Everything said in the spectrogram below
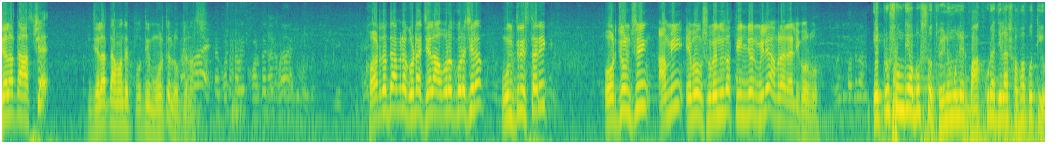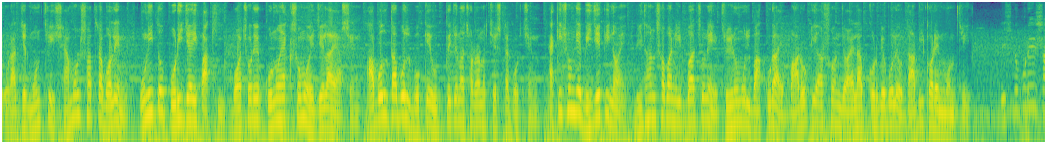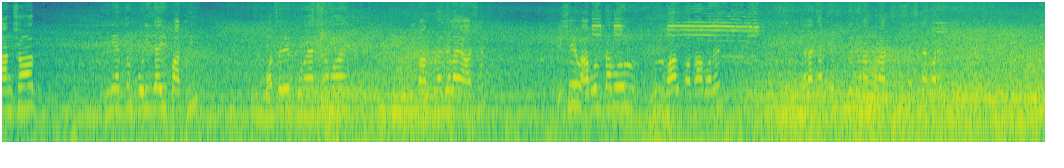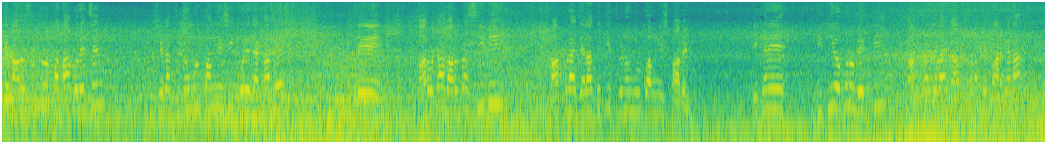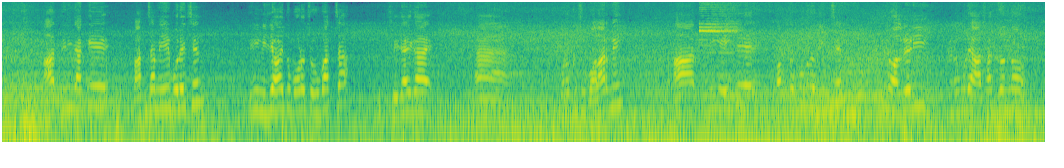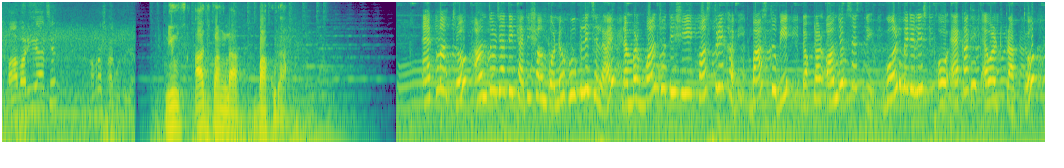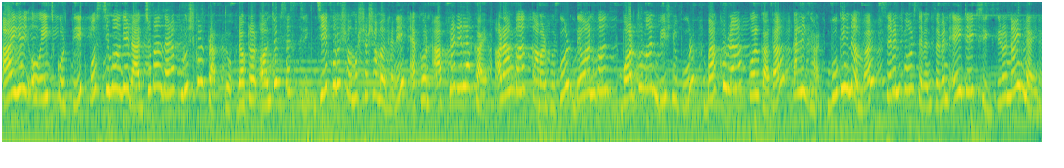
জেলাতে আসছে? জেলাতে আমাদের প্রতি মুহূর্তে লোকজন আসছে। খড়দাতে আমরা গোটা জেলা অবরোধ করেছিলাম। উনত্রিশ তারিখ অর্জুন সিং আমি এবং শুভেন্দুদা তিনজন মিলে আমরা র্যালি করব। এ প্রসঙ্গে অবশ্য তৃণমূলের বাঁকুড়া জেলা সভাপতি ও রাজ্যের মন্ত্রী শ্যামল সাঁতরা বলেন, উনি তো পরিযায়ী পাখি, বছরের কোনো এক সময় জেলায় আসেন। আবল তাবল বকে উত্তেজনা ছড়ানোর চেষ্টা করছেন। একই সঙ্গে বিজেপি নয়, বিধানসভা নির্বাচনে তৃণমূল বাঁকুড়ায় বারোটি আসন জয়লাভ করবে বলেও দাবি করেন মন্ত্রী। বিষ্ণুপুরের সাংসদ, তিনি একজন পরিযায়ী পাখি, বছরের কোনো এক সময় বাঁকুড়া জেলায় আসেন। বিশেষ আবল তাবল ভুলভাল কথা বলেন। এলাকাকে উত্তেজনা করার চেষ্টা করেন। তিনি যে বারো শূন্যর কথা বলেছেন, সেটা তৃণমূল কংগ্রেসই করে দেখাবে যে বারোটা বারোটা সিটই বাঁকুড়া জেলা থেকে তৃণমূল কংগ্রেস পাবেন। এখানে দ্বিতীয় কোনো ব্যক্তি বাঁকুড়া জেলায় গান শোনাতে পারবে না। আর তিনি যাকে বাচ্চা মেয়ে বলেছেন, তিনি নিজে হয়তো বড় চৌবাচ্চা সেই জায়গায় কোনো কিছু বলার নেই। আর তিনি এই যে বক্তব্যগুলো দিচ্ছেন, তিনি অলরেডি তৃণমূলে আসার জন্য পা আছেন। আমরা স্বাগত জানাই। নিউজ আজ বাংলা, বাঁকুড়া। একমাত্র আন্তর্জাতিক খ্যাতিসম্পন্ন হুগলি জেলায় নাম্বার ওয়ান জ্যোতিষী হস্তরেখাবিদ, বাস্তুবিদ doctor Anjan Shastri gold medalist ও একাধিক অ্যাওয়ার্ড প্রাপ্ত আইআইওএইচ কর্তৃক পশ্চিমবঙ্গের রাজ্যপাল দ্বারা পুরস্কার প্রাপ্ত ডক্টর অঞ্জন শাস্ত্রী। যে কোনো সমস্যা সমাধানে এখন আপনার এলাকায় Arambagh, Kamarpukur, Dewanganj, Bardhaman, Bishnupur, Bankura, Kolkata, Kalighat. Booking number seven four seven seven eight eight six zero nine nine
